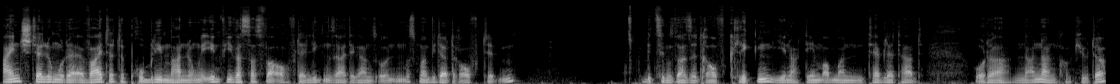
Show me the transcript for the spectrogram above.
Einstellungen oder erweiterte Problembehandlung, irgendwie was das war auch auf der linken Seite ganz unten, muss man wieder drauf tippen beziehungsweise draufklicken, je nachdem, ob man ein Tablet hat oder einen anderen Computer.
